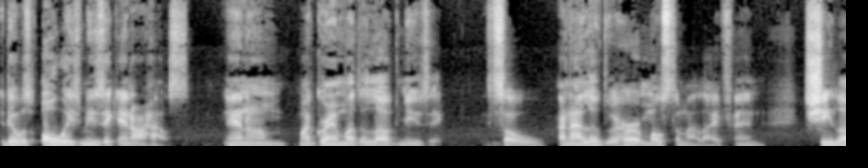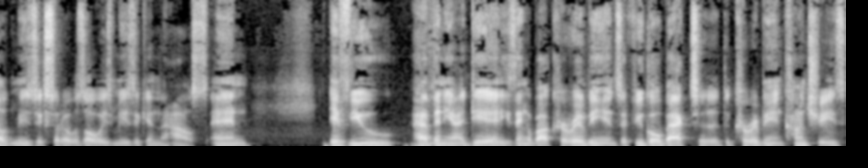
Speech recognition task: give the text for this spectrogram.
there was always music in our house. And um my grandmother loved music. So and I lived with her most of my life and she loved music, so there was always music in the house. And if you have any idea anything about Caribbeans, if you go back to the Caribbean countries,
